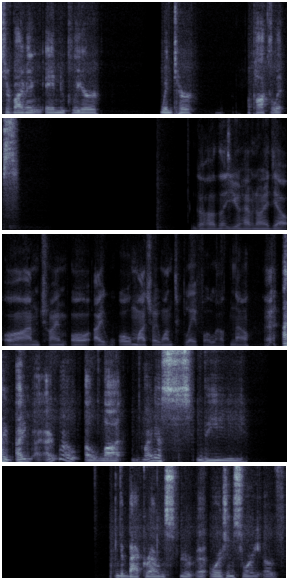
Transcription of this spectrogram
surviving a nuclear winter apocalypse. God, you have no idea. Oh, I'm trying. Oh, I oh much I want to play Fallout now. I I I wrote a lot, minus the the background st- uh, origin story of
